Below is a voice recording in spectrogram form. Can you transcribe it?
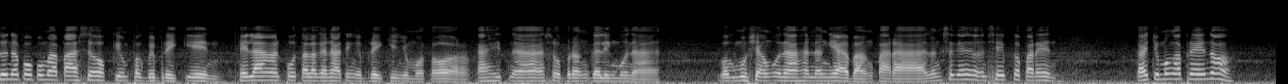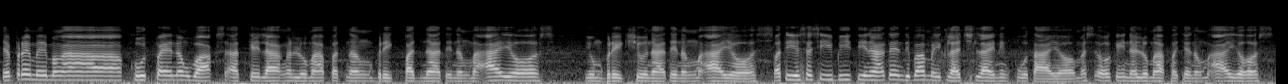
Doon na po pumapasok yung pagbe-break in. Kailangan po talaga nating i-break in yung motor. Kahit na sobrang galing mo na, wag mo siyang unahan ng yabang para nang sa gayon, safe ka pa rin. Kahit yung mga preno, Siyempre may mga coat pa yan ng wax at kailangan lumapat ng brake pad natin ng maayos, yung brake shoe natin ng maayos. Pati yung sa CBT natin, di ba may clutch lining po tayo. Mas okay na lumapat yan ng maayos.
